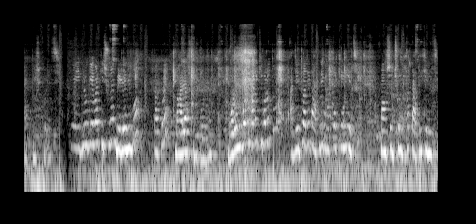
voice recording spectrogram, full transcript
এক পিস করেছি। এইগুলোকে এবার কিছু না বেলে নিব, তারপরে ভাজা শুরু করব। গরম গরম মানে কী বলো তো আর যেহেতু আজকে তাড়াতাড়ি ভাতটা খেয়ে নিয়েছি, মাংসের ঝোল ভাত তাড়াতাড়ি খেয়ে নিয়েছি,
